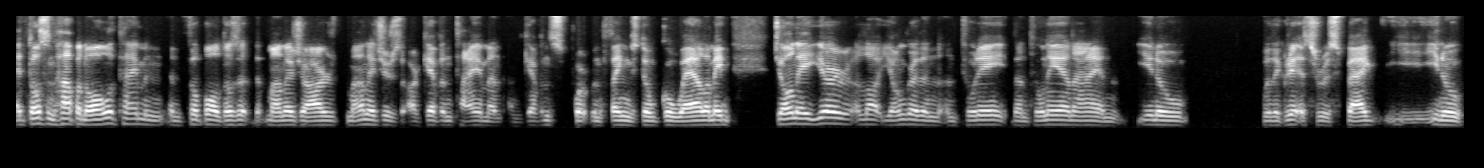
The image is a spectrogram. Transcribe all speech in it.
it doesn't happen all the time in, in football, does it? That managers managers are given time and, and given support when things don't go well. I mean, Johnny, you're a lot younger than, than Tony than Tony and I, and you know, with the greatest respect, you know,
